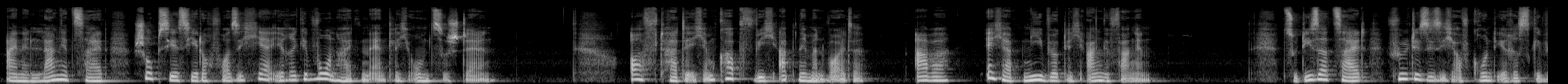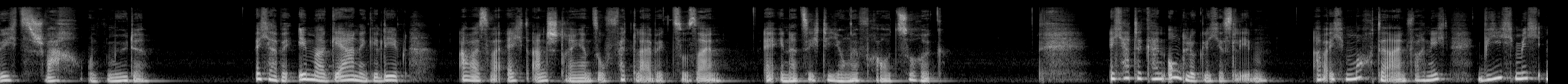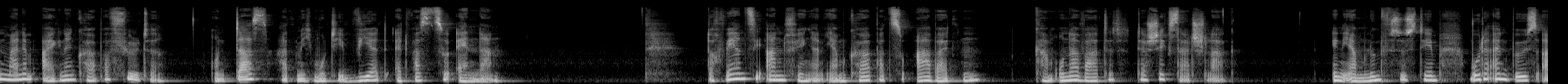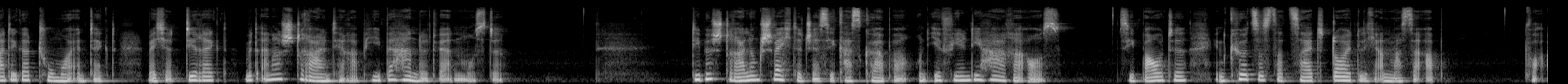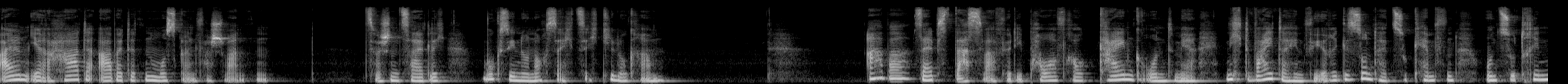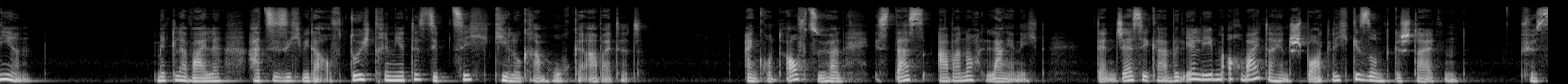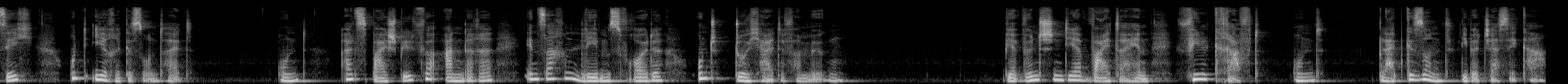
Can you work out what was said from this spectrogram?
Eine lange Zeit schob sie es jedoch vor sich her, ihre Gewohnheiten endlich umzustellen. Oft hatte ich im Kopf, wie ich abnehmen wollte, aber ich habe nie wirklich angefangen. Zu dieser Zeit fühlte sie sich aufgrund ihres Gewichts schwach und müde. Ich habe immer gerne gelebt, aber es war echt anstrengend, so fettleibig zu sein, erinnert sich die junge Frau zurück. Ich hatte kein unglückliches Leben, aber ich mochte einfach nicht, wie ich mich in meinem eigenen Körper fühlte. Und das hat mich motiviert, etwas zu ändern. Doch während sie anfing, an ihrem Körper zu arbeiten, kam unerwartet der Schicksalsschlag. In ihrem Lymphsystem wurde ein bösartiger Tumor entdeckt, welcher direkt mit einer Strahlentherapie behandelt werden musste. Die Bestrahlung schwächte Jessicas Körper und ihr fielen die Haare aus. Sie baute in kürzester Zeit deutlich an Masse ab. Vor allem ihre hart erarbeiteten Muskeln verschwanden. Zwischenzeitlich wuchs sie nur noch 60 Kilogramm. Aber selbst das war für die Powerfrau kein Grund mehr, nicht weiterhin für ihre Gesundheit zu kämpfen und zu trainieren. Mittlerweile hat sie sich wieder auf durchtrainierte 70 Kilogramm hochgearbeitet. Ein Grund aufzuhören ist das aber noch lange nicht, denn Jessica will ihr Leben auch weiterhin sportlich gesund gestalten. Für sich und ihre Gesundheit und als Beispiel für andere in Sachen Lebensfreude und Durchhaltevermögen. Wir wünschen dir weiterhin viel Kraft und bleib gesund, liebe Jessica.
